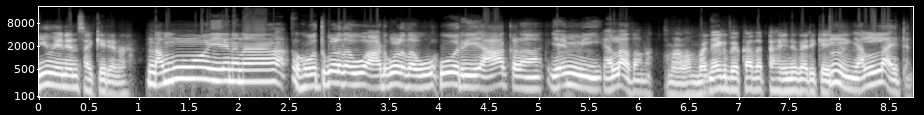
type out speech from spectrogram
ನೀವ್ ಏನೇನ್ ಸಾಕಿರಿ ಅಣ್ಣ ನಮ್ಮ ಏನನ ಹೊತ್ಗೊಳ್ದಾವು ಆಡ್ಗೊಳದವು ಹೋರಿ ಆಕಳ ಎಮ್ಮಿ ಎಲ್ಲಾ ಅದಾವ ಮನೆಗೆ ಬೇಕಾದಟ್ಟ ಹೈನುಗಾರಿಕೆ. ಎಲ್ಲಾ ಐತೆ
